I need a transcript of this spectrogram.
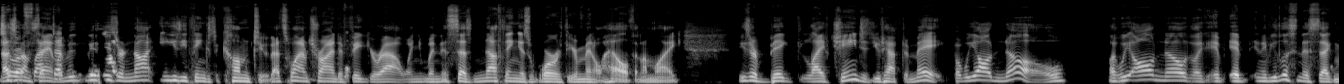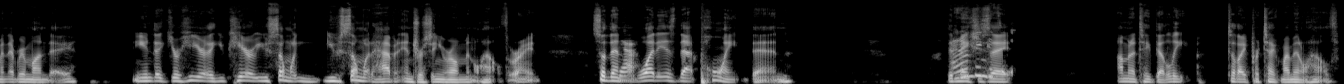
That's what I'm saying. Like, these, these are not easy things to come to. That's why I'm trying to figure out when when it says nothing is worth your mental health, and I'm like, these are big life changes you'd have to make. But we all know, like we all know, like if, if and if you listen to this segment every Monday, you like you're here, like you care, you somewhat you somewhat have an interest in your own mental health, right? So then, Yeah. what is that point then that makes you say, "I'm going to take that leap to like protect my mental health"?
